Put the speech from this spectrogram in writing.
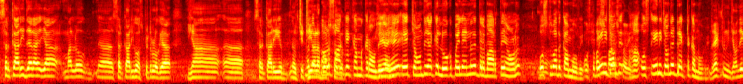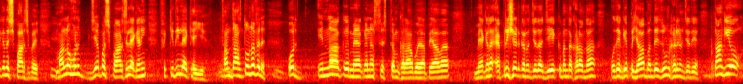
ਸਰਕਾਰੀ ਦਰ ਜਾਂ ਮੰਨ ਲਓ ਸਰਕਾਰੀ ਹਸਪੀਟਲ ਹੋ ਗਿਆ ਜਾਂ ਸਰਕਾਰੀ ਚਿੱਠੀ ਵਾਲਾ ਬਾਕਸ ਹੋ ਗਿਆ। ਕੇ ਕੰਮ ਕਰਾਉਂਦੇ ਆ ਇਹ ਇਹ ਚਾਹੁੰਦੇ ਆ ਕਿ ਲੋਕ ਪਹਿਲੇ ਇਹਨਾਂ ਦੇ ਦਰਬਾਰ ਤੇ ਆਉਣ ਉਸ ਤੋਂ ਬਾਅਦ ਕੰਮ ਹੋਵੇ। ਇਹ ਨਹੀਂ ਚਾਹੁੰਦੇ। ਹਾਂ ਉਸ ਇਹ ਨਹੀਂ ਚਾਹੁੰਦੇ ਡਾਇਰੈਕਟ ਕੰਮ ਹੋਵੇ। ਡਾਇਰੈਕਟ ਨਹੀਂ ਚਾਹੁੰਦੇ ਇਹ ਕਹਿੰਦੇ ਸਿਫਾਰਿਸ਼ ਪਏ। ਮੰਨ ਲਓ ਹੁਣ ਜੇ ਆਪਾਂ ਸਿਫਾਰਿਸ਼ ਲੈ ਕੇ ਨਹੀਂ ਫਿਰ ਕਿਹਦੀ ਲੈ ਕੇ ਆਈਏ? ਸਾਨੂੰ ਦੱਸ ਦਿਓ ਨਾ ਫਿਰ। ਔਰ ਇੰਨਾ ਕਿ ਮੈਂ ਕਹਿੰਦਾ ਸਿਸਟਮ ਖਰਾਬ ਹੋਇਆ ਪਿਆ ਵਾ ਮੈਂ ਕਹਿੰਦਾ ਐਪਰੀਸ਼ੀਏਟ ਕਰਨਾ ਚਾਹੀਦਾ ਜੇ ਇੱਕ ਬੰਦਾ ਖੜਾ ਹੁੰਦਾ ਉਹਦੇ ਅੱਗੇ 50 ਬੰਦੇ ਜ਼ਰੂਰ ਖੜੇ ਹੋਣੇ ਚਾਹੀਦੇ ਆ। ਤਾਂ ਕਿ ਉਹ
